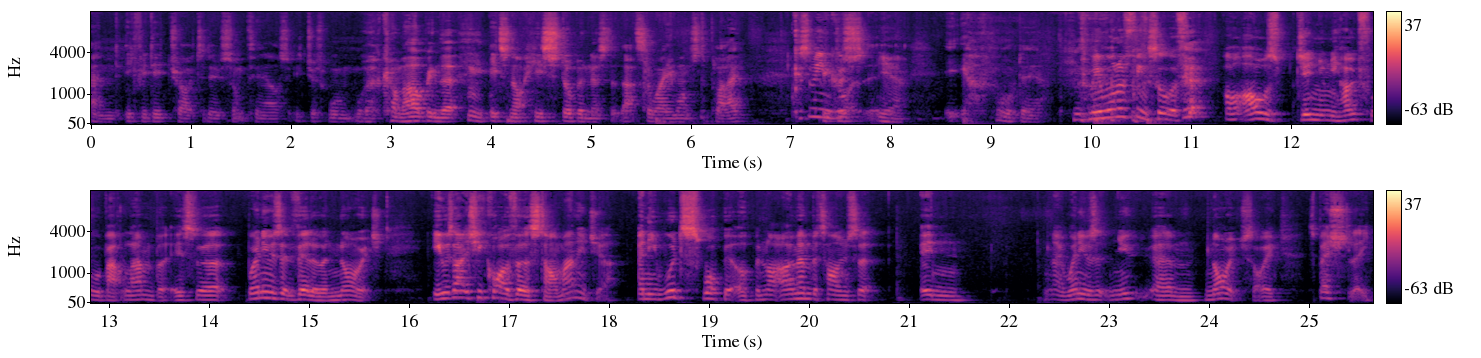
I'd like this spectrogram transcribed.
and if he did try to do something else, it just wouldn't work. I'm hoping that Mm. it's not his stubbornness that that's the way he wants to play. Because I mean, Because Yeah. it- oh dear, I mean, one of the things sort of I, I was genuinely hopeful about Lambert is that when he was at Villa and Norwich, he was actually quite a versatile manager, and he would swap it up. And like I remember times that in you know when he was at New um, Norwich, sorry, especially,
